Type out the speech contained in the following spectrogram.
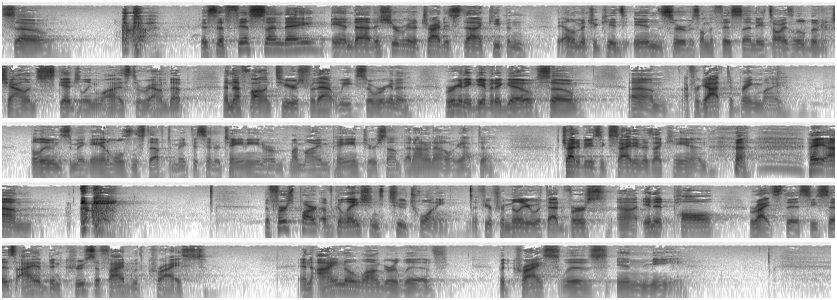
So, this is the fifth Sunday, and uh, this year we're going to try just uh, keeping the elementary kids in service on the fifth Sunday. It's always a little bit of a challenge scheduling wise to round up enough volunteers for that week, so we're going to we're going to give it a go. So, um, I forgot to bring my balloons to make animals and stuff to make this entertaining, or my mime paint or something. I don't know. We're going to have to try to be as exciting as I can. hey, um, the first part of galatians 2.20 if you're familiar with that verse uh, in it paul writes this. He says i have been crucified with christ and i no longer live but christ lives in me.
